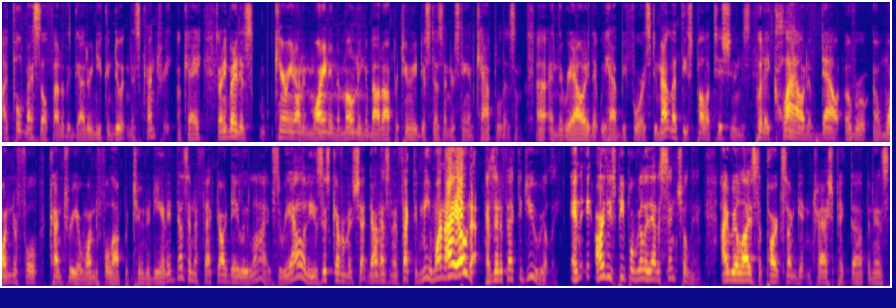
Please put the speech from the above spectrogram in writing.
I pulled myself out of the gutter, and you can do it in this country, okay? So anybody that's carrying on and whining and moaning about opportunity just doesn't understand capitalism uh, and the reality that we have before us. Do not let these politicians put a cloud of doubt over a wonderful country, a wonderful opportunity, and it doesn't affect our daily lives. The reality is, this government shutdown hasn't affected me one iota. Has it affected you, really? And are these people really that essential then? I realize the parks aren't getting trash picked up, and as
